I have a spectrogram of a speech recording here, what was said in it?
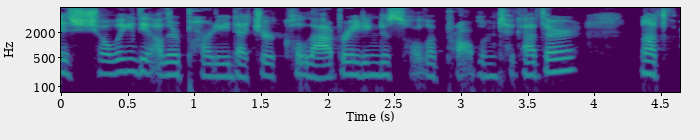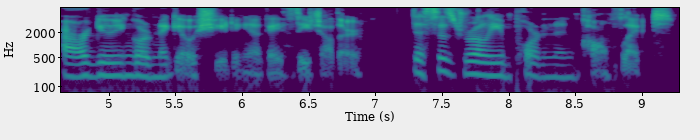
is showing the other party that you're collaborating to solve a problem together, not arguing or negotiating against each other. This is really important in conflict.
